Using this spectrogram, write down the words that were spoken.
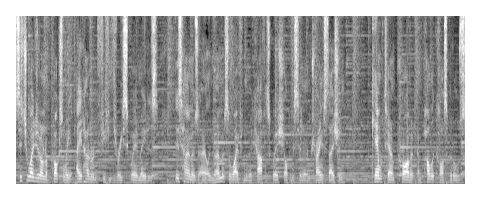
Situated on approximately 853 square metres, this home is only moments away from the Macarthur Square Shopping Centre and train station, Campbelltown private and public hospitals,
